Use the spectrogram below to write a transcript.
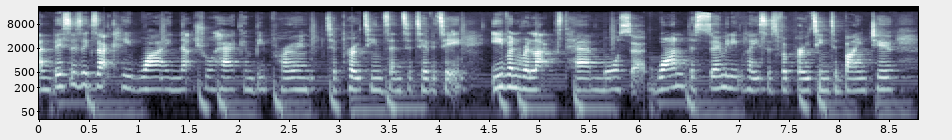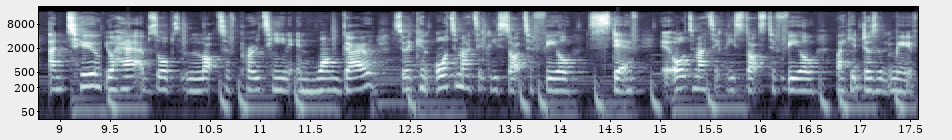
And this is exactly why natural hair can be prone to protein sensitivity, even relaxed hair more so. One, there's so many places for protein to bind to, and two, your hair absorbs lots of protein in one go, so it can automatically start to feel stiff. It automatically starts to feel like it doesn't move.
